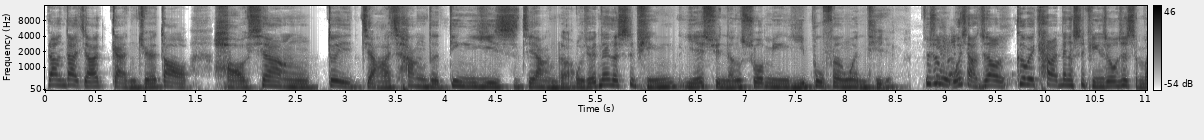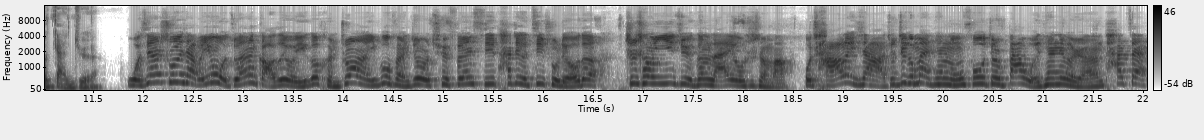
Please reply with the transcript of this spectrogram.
让大家感觉到好像对假唱的定义是这样的。我觉得那个视频也许能说明一部分问题。就是我想知道各位看完那个视频之后是什么感觉？我先说一下吧，因为我昨天的稿子有一个很重要的一部分就是去分析它这个技术流的支撑依据跟来由是什么。我查了一下，就这个麦田农夫，就是八五月天这个人，他在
